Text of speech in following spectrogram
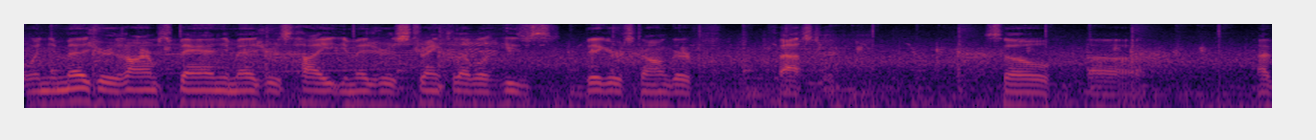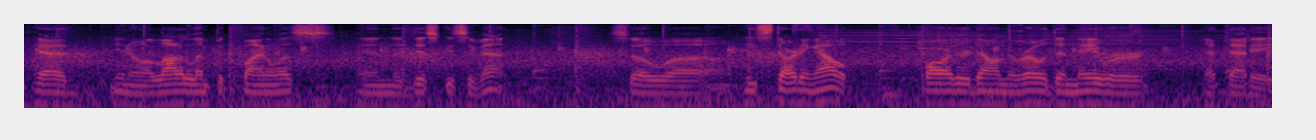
When you measure his arm span, you measure his height, you measure his strength level, he's bigger, stronger, faster. So uh, I've had, you know, a lot of Olympic finalists in the discus event. So uh, he's starting out farther down the road than they were at that age.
